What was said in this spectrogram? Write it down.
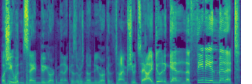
Well, she wouldn't say New York minute because there was no New York at the time. She would say, "I do it again in an Athenian minute."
